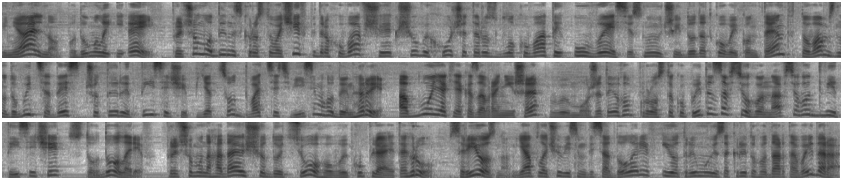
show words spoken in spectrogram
геніально, подумали EA. Причому один із користувачів підрахував, що якщо ви хочете розблокувати увесь існуючий додатковий контент, то вам знадобиться десь 4528 годин гри. Або, як я казав раніше, ви можете його просто купити за всього-навсього 2100 доларів. Причому нагадаю, що до цього ви купляєте гру. Серйозно, я плачу 80 доларів і отримую закритого Дарта Вейдера.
